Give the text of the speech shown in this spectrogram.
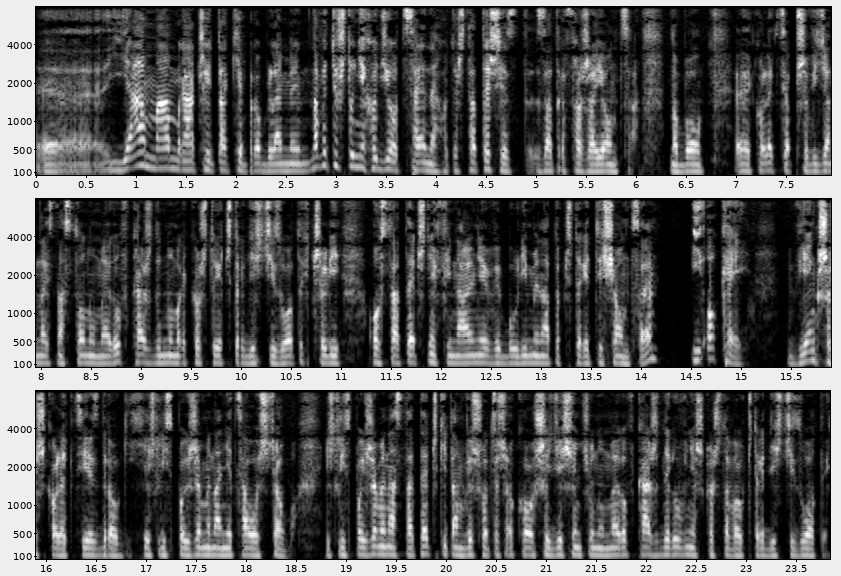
E, ja mam raczej takie problemy, nawet już tu nie chodzi o cenę, chociaż ta też jest zatrważająca, no bo e, kolekcja przewidziana jest na 100 numerów, każdy numer kosztuje 40 zł, czyli ostatecznie finalnie wybulimy na to 4000 i okej, okay Większość kolekcji jest drogich, jeśli spojrzymy na nie całościowo. Jeśli spojrzymy na stateczki, tam wyszło coś około 60 numerów, każdy również kosztował 40 zł.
